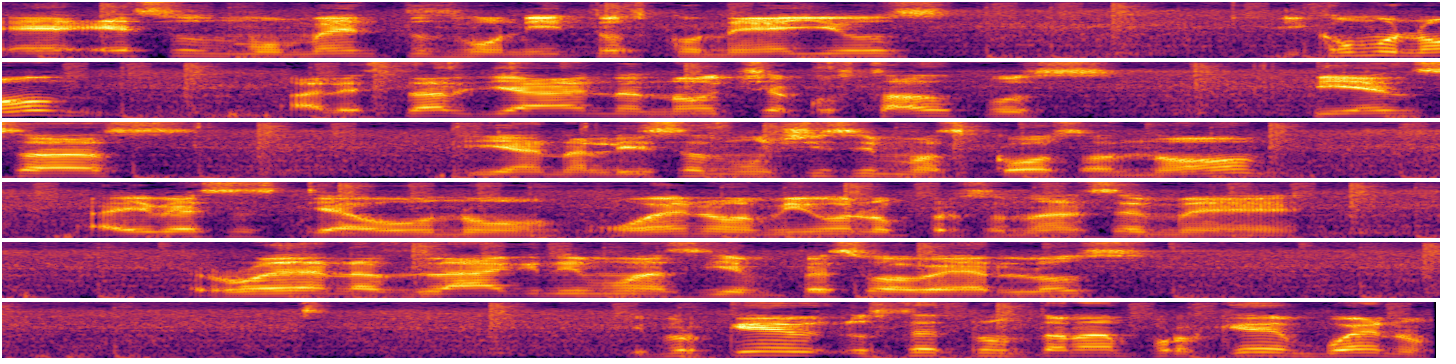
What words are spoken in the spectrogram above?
eh, esos momentos bonitos con ellos. Y cómo no, al estar ya en la noche acostados, pues piensas y analizas muchísimas cosas, ¿no? Hay veces que a uno, bueno, amigo, en lo personal se me ruedan las lágrimas y empiezo a verlos. ¿Y por qué? Ustedes preguntarán por qué. Bueno,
